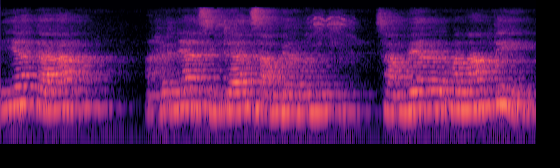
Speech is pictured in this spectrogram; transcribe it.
Iya kak. Akhirnya Zidan sambil sambil menanti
